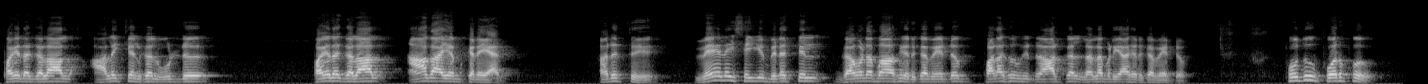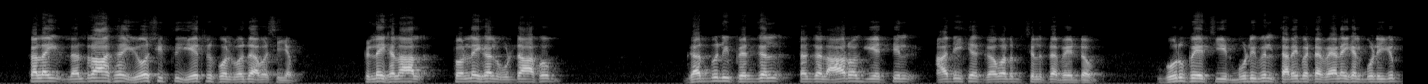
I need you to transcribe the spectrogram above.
பயணங்களால் அலைச்சல்கள் உண்டு. பயணங்களால் ஆதாயம் கிடையாது. அடுத்து வேலை செய்யும் இடத்தில் கவனமாக இருக்க வேண்டும். பழகுகின்ற ஆட்கள் நல்லபடியாக இருக்க வேண்டும். புது பொறுப்புகளை நன்றாக யோசித்து ஏற்றுக்கொள்வது அவசியம். பிள்ளைகளால் தொல்லைகள் உண்டாகும். கர்ப்பிணி பெண்கள் தங்கள் ஆரோக்கியத்தில் அதிக கவனம் செலுத்த வேண்டும். குரு பயிற்சியின் முடிவில் தடைபட்ட வேலைகள் முடியும்.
